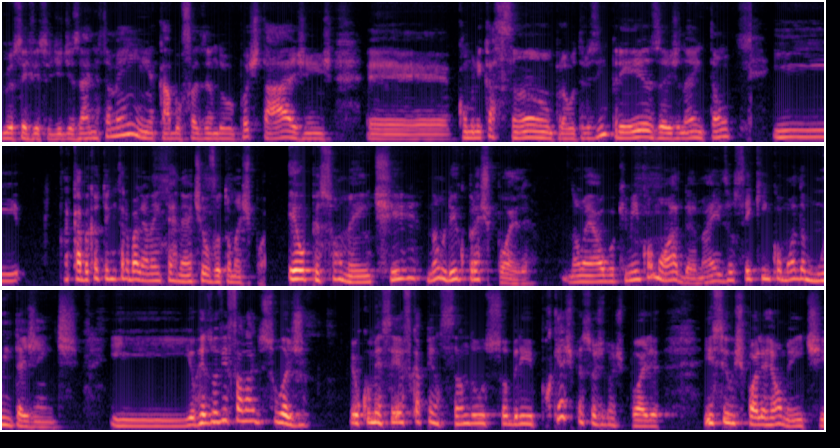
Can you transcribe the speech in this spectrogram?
meu serviço de designer também acabo fazendo postagens, é, comunicação para outras empresas, né? Então, e acaba que eu tenho que trabalhar na internet e eu vou tomar spoiler. Eu, pessoalmente, não ligo para spoiler. Não é algo que me incomoda, mas eu sei que incomoda muita gente. E eu resolvi falar disso hoje eu comecei a ficar pensando sobre por que as pessoas dão spoiler e se o spoiler realmente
